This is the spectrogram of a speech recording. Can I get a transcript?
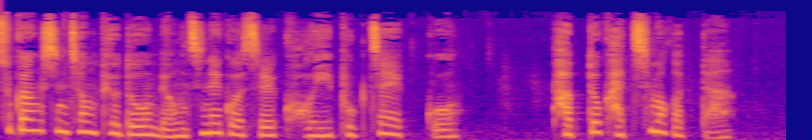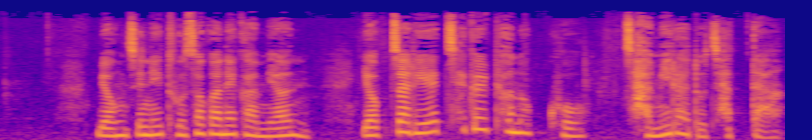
수강 신청표도 명진의 것을 거의 복제했고 밥도 같이 먹었다. 명진이 도서관에 가면 옆자리에 책을 펴놓고 잠이라도 잤다.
